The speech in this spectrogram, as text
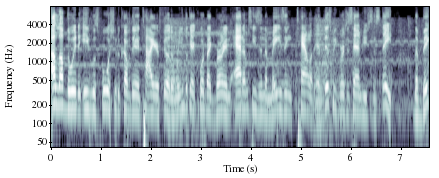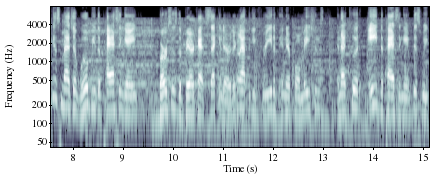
I love the way the Eagles force you to cover the entire field. And when you look at quarterback Vernon Adams, he's an amazing talent. And this week versus Sam Houston State, the biggest matchup will be the passing game versus the Bearkats secondary. They're going to have to get creative in their formations, and that could aid the passing game this week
